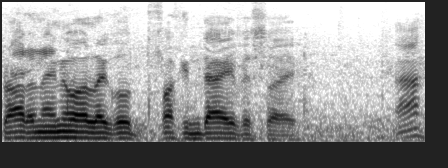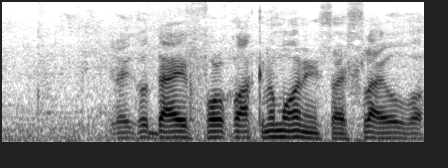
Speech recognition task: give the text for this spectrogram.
Brada and I know I like go fucking dive. It's like, huh? You like go dive four o'clock in the morning, so I fly over.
